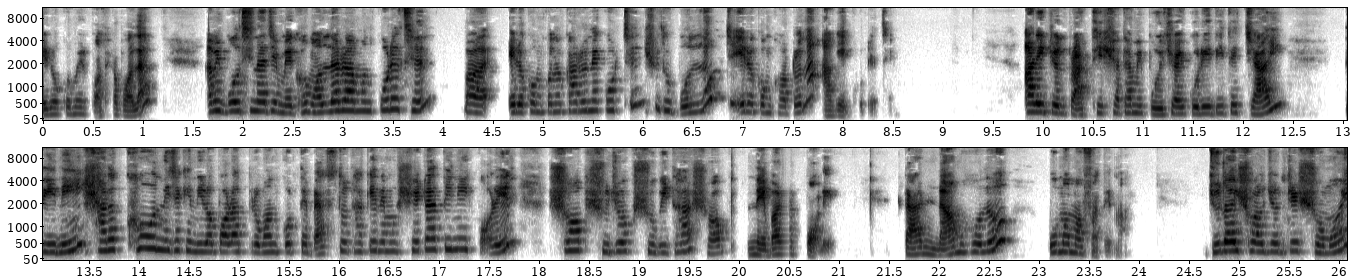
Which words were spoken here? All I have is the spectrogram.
এরকমের কথা বলা। আমি বলছি না যে মেঘমল্লারও এমন করেছেন বা এরকম কোনো কারণে করছেন। শুধু বললাম যে এরকম ঘটনা আগে ঘটেছে। আরেকজন প্রার্থীর সাথে আমি পরিচয় করিয়ে দিতে চাই। তিনি সারাক্ষণ নিজেকে নিরপরাধ প্রমাণ করতে ব্যস্ত থাকেন এবং সেটা তিনি করেন সব সুযোগ সুবিধা সব নেবার পরে। তার নাম হলো উমামা ফাতেমা। জুলাই ষড়যন্ত্রের সময়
